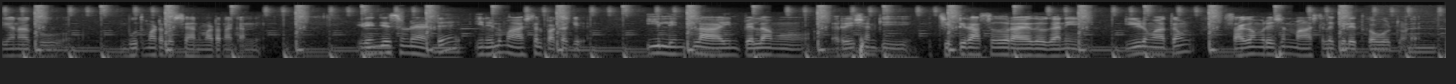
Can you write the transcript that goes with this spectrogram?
ఇక నాకు బూత్ మాటలు వస్తాయన్నమాట నాకు అన్నీ. ఏం చేస్తుండే అంటే ఈయనలు మా హాస్టల్ పక్కకే. వీళ్ళ ఇంట్లో ఈయన పిల్లము రేషన్కి చిట్టి రాస్తుందో రాయదో కానీ ఈడు మాత్రం సగం రేషన్ మా హాస్టల్కి వెళ్ళి ఎత్తుకోబోతుండే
